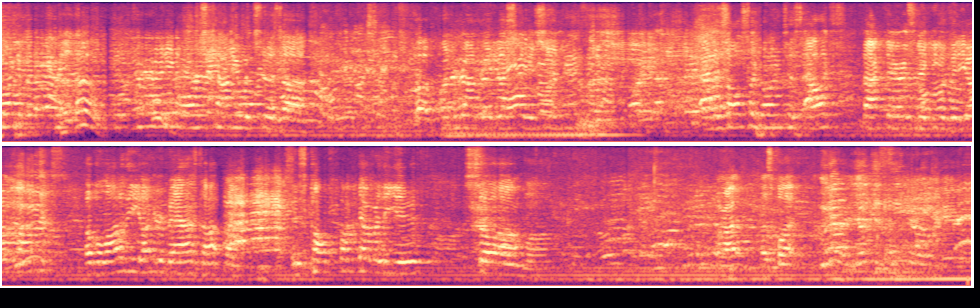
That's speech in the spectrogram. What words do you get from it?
going to Hello. Radio Orange County, which is a, a underground radio station. And it's also going to, Alex back there is making a video of a lot of the younger bands. Not it's called Fuck That We're the Youth. So, um, alright, let's play. We got our youngest senior over here.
